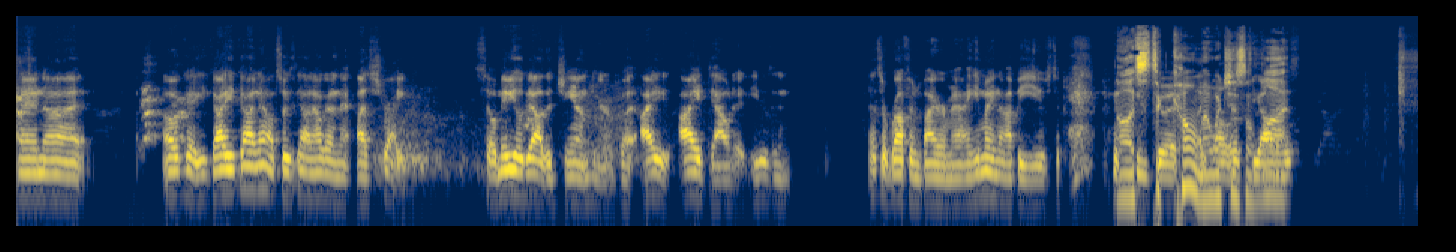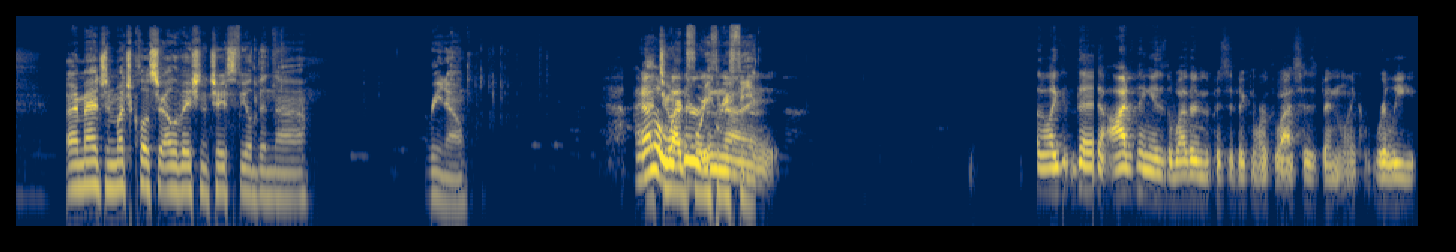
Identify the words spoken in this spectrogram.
and uh okay, he got he got out, so he's got now got a, a strike. So maybe he'll get out of the jam here, but I I doubt it. He doesn't. That's a rough environment. He might not be used to. Oh, it's to it, Tacoma, like, which is a lot. honest. I imagine much closer elevation to Chase Field than uh, Reno. I know the weather in 243 feet. Uh, like the the odd thing is the weather in the Pacific Northwest has been like really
